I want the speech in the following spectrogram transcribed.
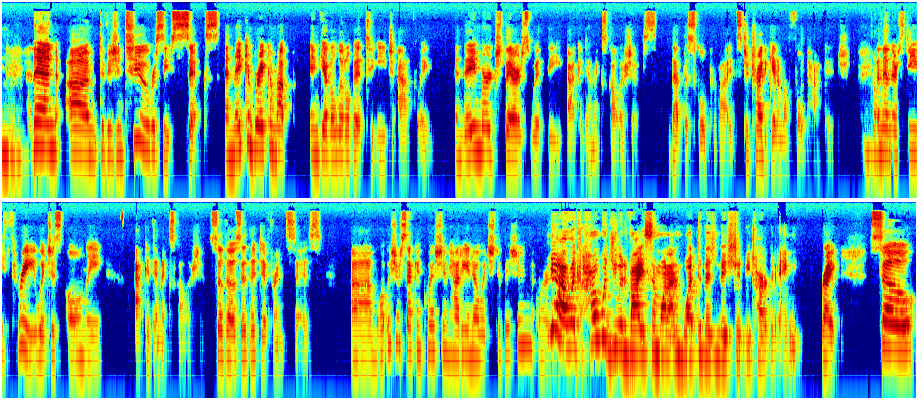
Mm-hmm. And then um, Division two receives six, and they can break them up and give a little bit to each athlete. And they merge theirs with the academic scholarships that the school provides to try to get them a full package. Okay. And then there's D3, which is only academic scholarships. So those are the differences. Um, what was your second question? How do you know which division? Or yeah, like how would you advise someone on what division they should be targeting? Right. So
